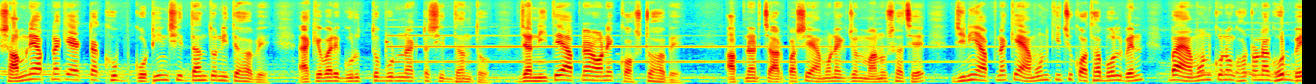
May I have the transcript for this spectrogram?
সামনে আপনাকে একটা খুব কঠিন সিদ্ধান্ত নিতে হবে। একেবারে গুরুত্বপূর্ণ একটা সিদ্ধান্ত, যা নিতে আপনার অনেক কষ্ট হবে। আপনার চারপাশে এমন একজন মানুষ আছে যিনি আপনাকে এমন কিছু কথা বলবেন বা এমন কোনো ঘটনা ঘটবে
